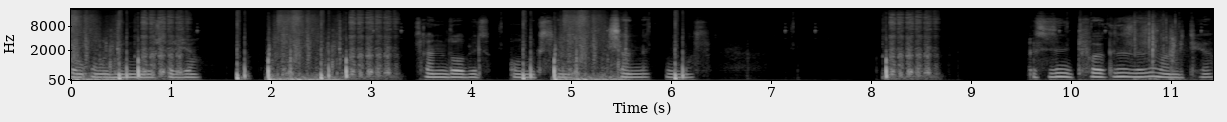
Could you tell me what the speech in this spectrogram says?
Ben ona gününü göstereceğim. Sen de olabilir. Olmak istemiyorsun. Senle olmaz. E, Sizin ittifakınız ne zaman bitiyor?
